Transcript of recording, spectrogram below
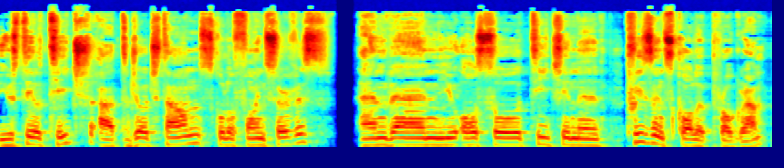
You still teach at Georgetown School of Foreign Service, and then you also teach in a prison scholar program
